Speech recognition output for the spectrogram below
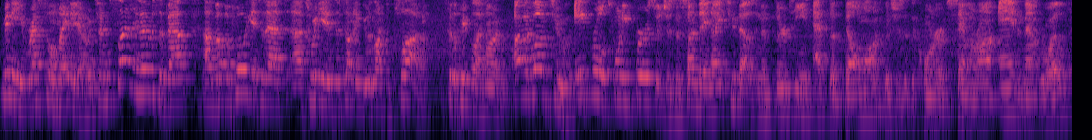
mini WrestleMania, which I'm slightly nervous about. Uh, but before we get to that, uh, Twiggy, is there something you would like to plug for the people at home? I would love to. April 21st, which is a Sunday night, 2013, at the Belmont, which is at the corner of Saint Laurent and Mount Royal,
